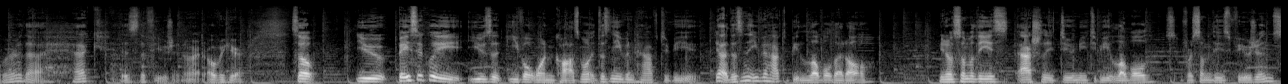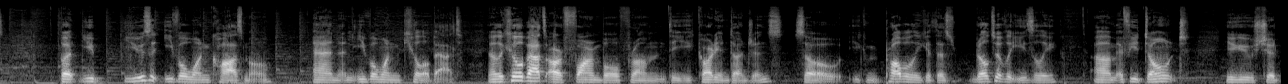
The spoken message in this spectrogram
Where the heck is the fusion? Alright, over here. So, you basically use an Evo 1 Cosmo. It doesn't even have to be... Yeah, it doesn't even have to be leveled at all. You know, some of these actually do need to be leveled for some of these fusions. But you, use an Evo 1 Cosmo and an Evo 1 Kilobat. Now the Kilobats are farmable from the Guardian dungeons, so you can probably get this relatively easily. Um, if you don't, you should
